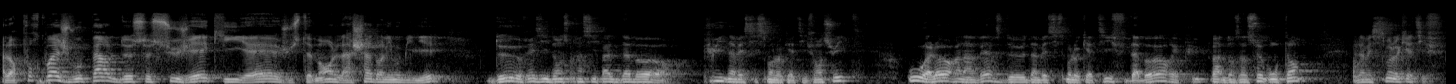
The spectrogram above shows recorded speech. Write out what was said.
Alors pourquoi je vous parle de ce sujet qui est justement l'achat dans l'immobilier de résidence principale d'abord, puis d'investissement locatif ensuite, ou alors à l'inverse d'investissement locatif d'abord et puis dans un second temps l'investissement locatif?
